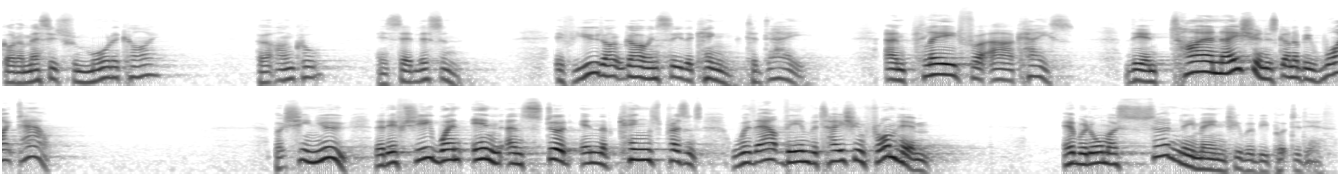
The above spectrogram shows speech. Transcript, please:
got a message from Mordecai, her uncle, and said, Listen, if you don't go and see the king today and plead for our case, the entire nation is going to be wiped out. But she knew that if she went in and stood in the king's presence without the invitation from him, it would almost certainly mean she would be put to death.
